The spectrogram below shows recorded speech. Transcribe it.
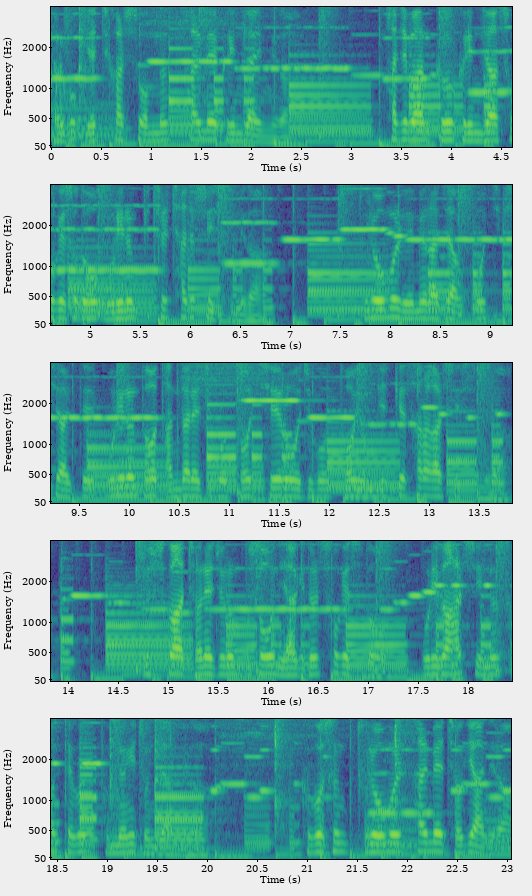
결국 예측할 수 없는 삶의 그림자입니다. 하지만 그 그림자 속에서도 우리는 빛을 찾을 수 있습니다. 두려움을 외면하지 않고 직시할 때 우리는 더 단단해지고 더 지혜로워지고 더 용기 있게 살아갈 수 있습니다. 뉴스가 전해주는 무서운 이야기들 속에서도 우리가 할 수 있는 선택은 분명히 존재합니다. 그것은 두려움을 삶의 적이 아니라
